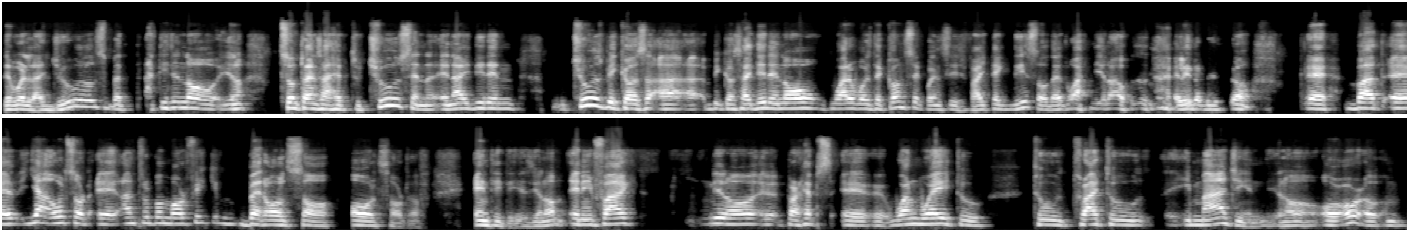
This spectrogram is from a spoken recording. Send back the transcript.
they were like jewels, but I didn't know, you know, sometimes I had to choose and, and I didn't choose because, uh, because I didn't know what was the consequences if I take this or that one, you know, a little bit, know, uh, but uh, yeah, also uh, anthropomorphic, but also all sort of entities, you know. And in fact, you know, uh, perhaps uh, one way to to try to imagine, you know, or, or um,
